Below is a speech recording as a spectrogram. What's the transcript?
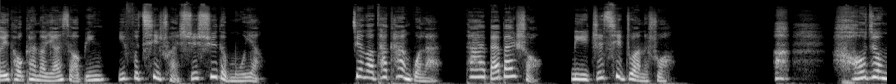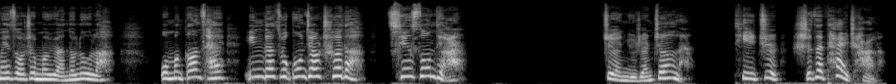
回头看到杨小兵一副气喘吁吁的模样，见到他看过来，他还摆摆手，理直气壮的说：“啊，好久没走这么远的路了，我们刚才应该坐公交车的，轻松点儿。”这女人真懒，体质实在太差了。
